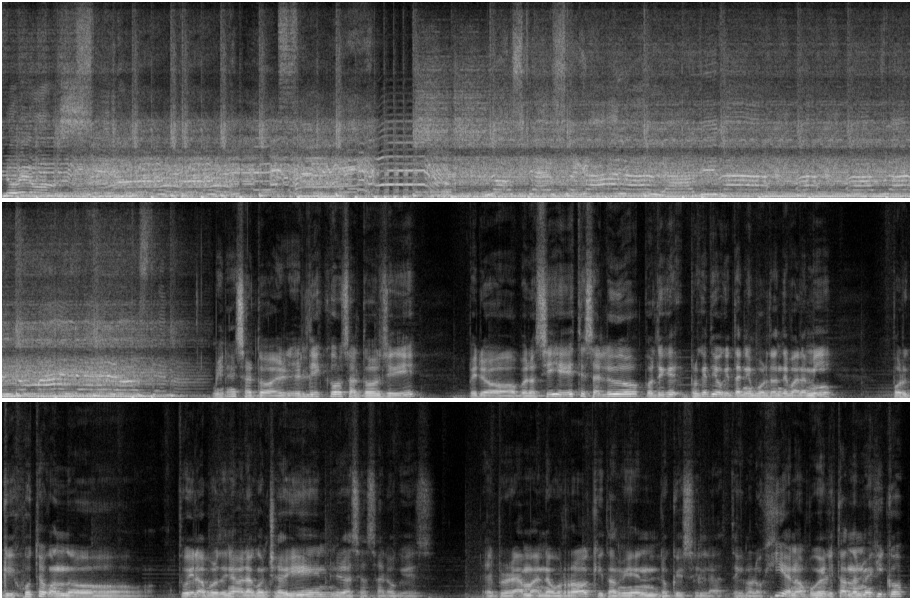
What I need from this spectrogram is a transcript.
¡Nos vemos! Los que se ganan Mira, saltó el, el disco, saltó el CD. Pero, pero sí, este saludo, ¿por qué, qué digo que es tan importante para mí? Porque justo cuando tuve la oportunidad de hablar con Chavín, gracias a lo que es el programa No Rock y también lo que es la tecnología, ¿no? Porque él estando en México,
